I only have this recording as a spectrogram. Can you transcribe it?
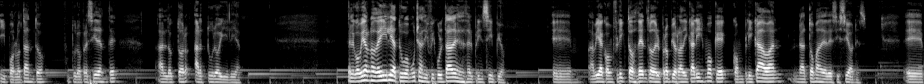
y por lo tanto futuro presidente al doctor Arturo Ilia. El gobierno de Ilia tuvo muchas dificultades desde el principio eh, había conflictos dentro del propio radicalismo que complicaban la toma de decisiones. Eh,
